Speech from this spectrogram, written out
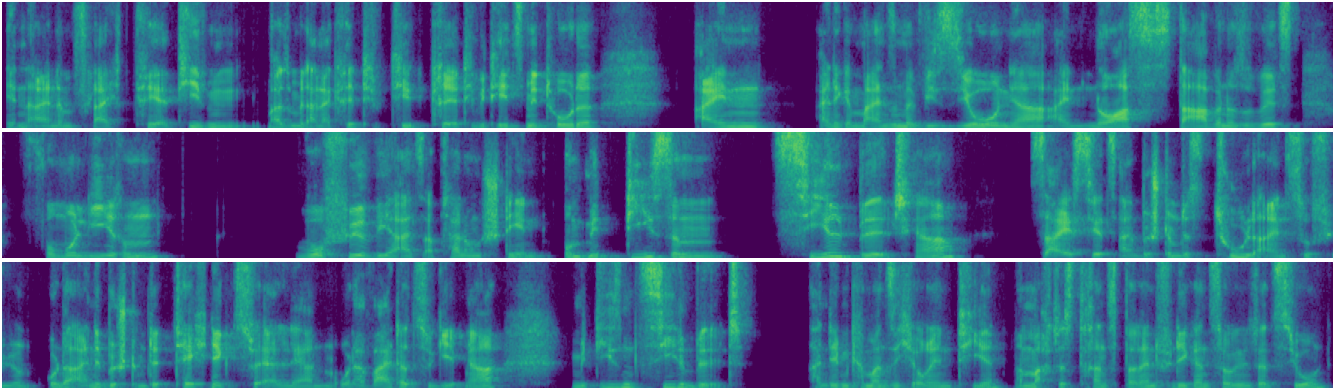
in einem vielleicht kreativen, also mit einer Kreativ Kreativitätsmethode, ein, eine gemeinsame Vision, ja, ein North Star, wenn du so willst, formulieren, wofür wir als Abteilung stehen. Und mit diesem Zielbild, ja, sei es jetzt ein bestimmtes Tool einzuführen oder eine bestimmte Technik zu erlernen oder weiterzugeben, ja, mit diesem Zielbild, an dem kann man sich orientieren. Man macht es transparent für die ganze Organisation.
